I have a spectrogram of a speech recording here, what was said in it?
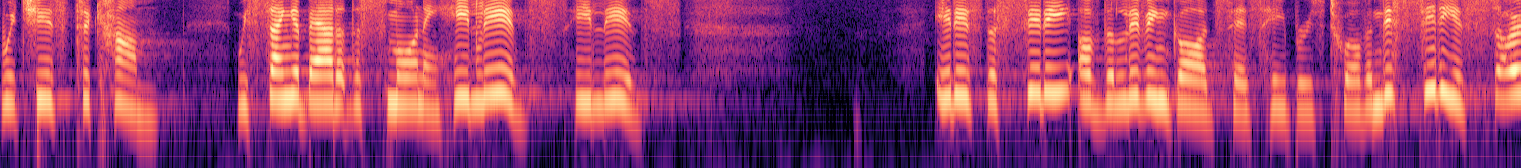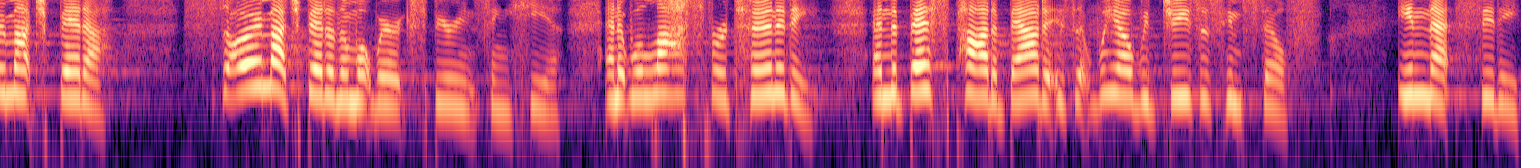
which is to come. We sang about it this morning. He lives, He lives. It is the city of the living God, says Hebrews 12. And this city is so much better, so much better than what we're experiencing here. And it will last for eternity. And the best part about it is that we are with Jesus Himself in that city.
